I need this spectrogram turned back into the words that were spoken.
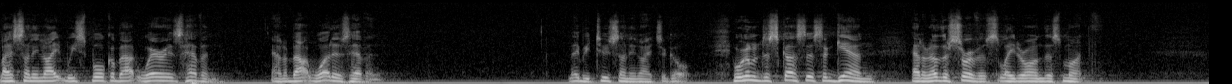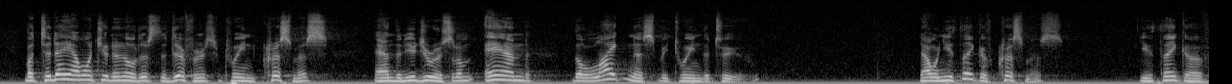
Last Sunday night we spoke about where is heaven and about what is heaven. Maybe two Sunday nights ago. We're going to discuss this again at another service later on this month. But today I want you to notice the difference between Christmas and the New Jerusalem and the likeness between the two. Now, when you think of Christmas, you think of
